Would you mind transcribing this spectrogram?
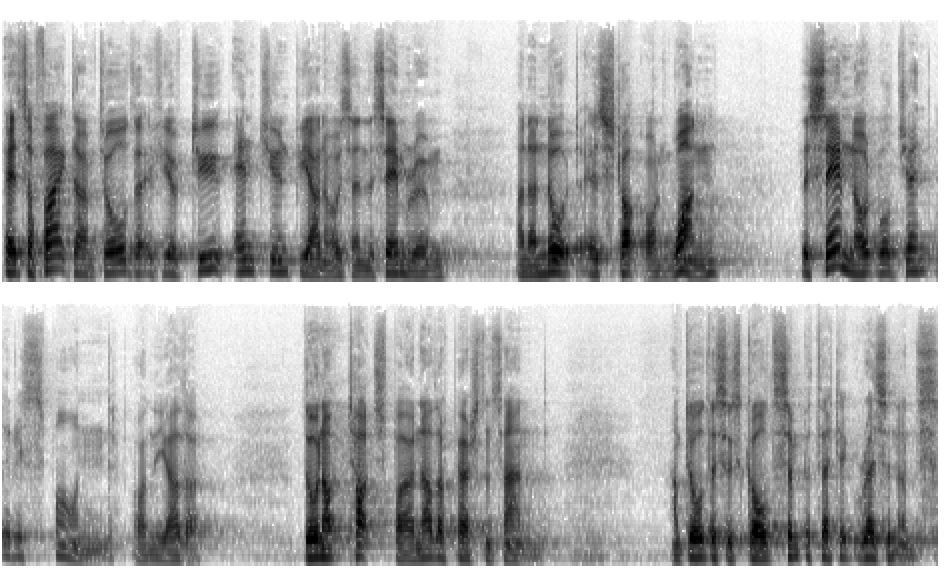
It's a fact, I'm told, that if you have two in tune pianos in the same room and a note is struck on one, the same note will gently respond on the other, though not touched by another person's hand. I'm told this is called sympathetic resonance.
